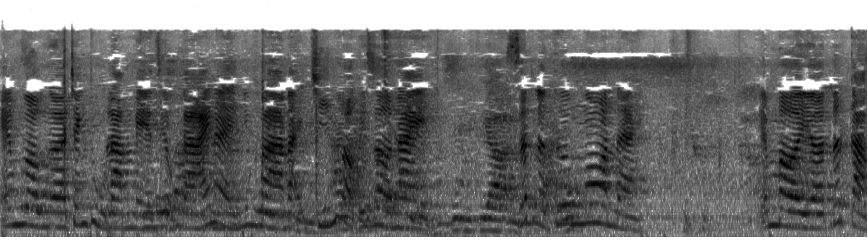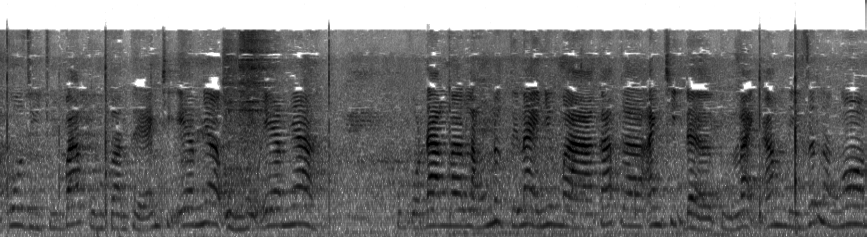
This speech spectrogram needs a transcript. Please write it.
Em Hương ờ, tranh thủ làm mẻ rượu cái này nhưng mà lại chín vào cái giờ này. Rất là thơm ngon này. Em mời ờ, tất cả cô dì chú bác cùng toàn thể anh chị em nhá, ủng hộ em nhá. Không có đang ờ, nóng nực thế này nhưng mà các ờ, anh chị để ở tủ lạnh ăn thì rất là ngon.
